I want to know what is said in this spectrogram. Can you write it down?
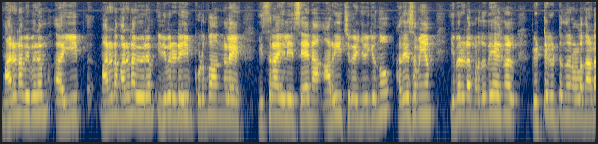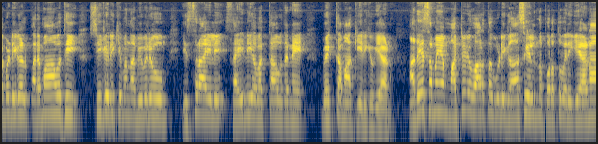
മരണവിവരം ഈ മരണ മരണവിവരം ഇരുവരുടെയും കുടുംബാംഗങ്ങളെ ഇസ്രായേലി സേന അറിയിച്ചു കഴിഞ്ഞിരിക്കുന്നു. അതേസമയം ഇവരുടെ മൃതദേഹങ്ങൾ വിട്ടുകിട്ടുന്നതിനുള്ള നടപടികൾ പരമാവധി സ്വീകരിക്കുമെന്ന വിവരവും ഇസ്രായേലി സൈനിക വക്താവ് തന്നെ വ്യക്തമാക്കിയിരിക്കുകയാണ്. അതേസമയം മറ്റൊരു വാർത്ത കൂടി ഗാസയിൽ നിന്ന് പുറത്തു വരികയാണ്.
